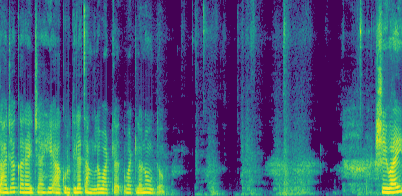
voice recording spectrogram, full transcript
ताज्या करायच्या हे आकृतीला चांगलं वाटलं वाटलं नव्हतं. शिवाय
